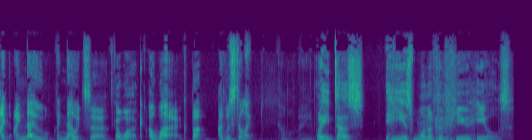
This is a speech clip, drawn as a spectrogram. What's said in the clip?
I I know I know it's a a work a work, but I was still like, come on, mate. Well, he does. He is one of the few heels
